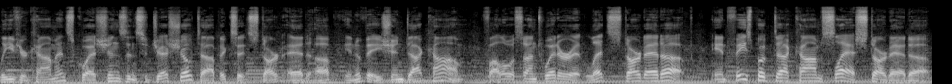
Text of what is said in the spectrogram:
Leave your comments, questions, and suggest show topics at startedupinnovation.com. Follow us on Twitter at Let's Start Ed Up and Facebook.com slash Start Ed Up.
